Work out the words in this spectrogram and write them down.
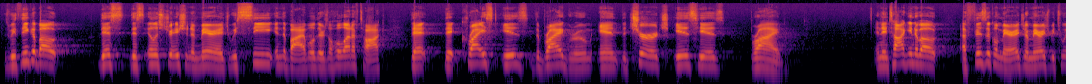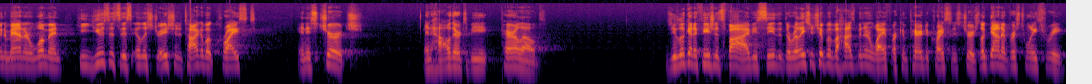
As we think about this, this illustration of marriage, we see in the Bible there's a whole lot of talk that, that Christ is the bridegroom and the church is his bride. And in talking about a physical marriage, a marriage between a man and a woman, he uses this illustration to talk about Christ and his church and how they're to be paralleled. As you look at Ephesians 5, you see that the relationship of a husband and wife are compared to Christ and his church. Look down at verse 23.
